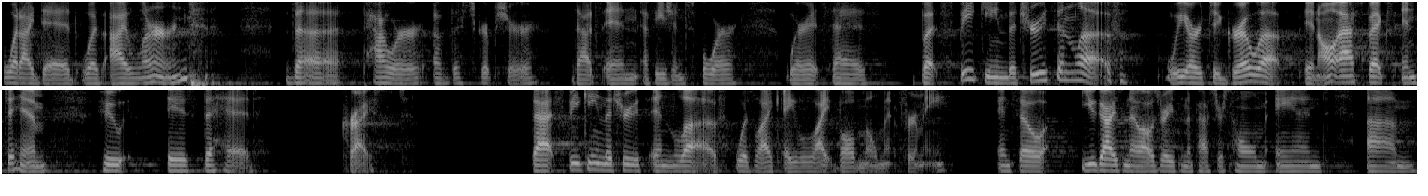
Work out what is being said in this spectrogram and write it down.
what I did was I learned the power of the scripture that's in Ephesians 4, where it says, but speaking the truth in love, we are to grow up in all aspects into Him who is the head, Christ. That speaking the truth in love was like a light bulb moment for me. And so, you guys know I was raised in a pastor's home and um,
